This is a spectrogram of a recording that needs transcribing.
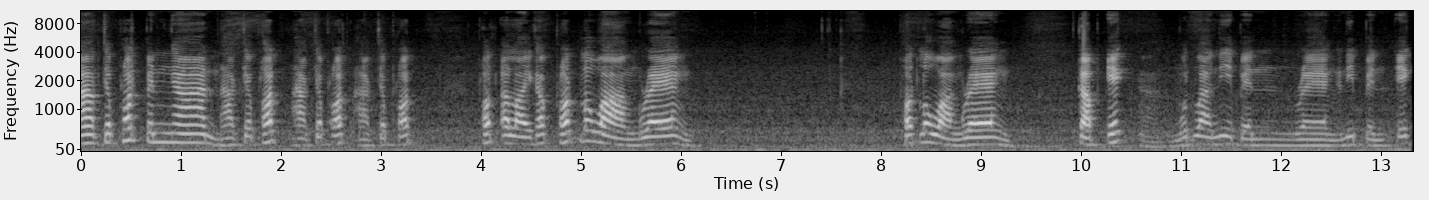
หากจะพลอตเป็นงาน หากจะพลอตหากจะพลอตหากจะพลอตพลอตอะไรครับพลอตระหว่างแรงพลอตระหว่างแรงกับ x อ่า สมมติว่านี่เป็นแรง อันนี้เป็น x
